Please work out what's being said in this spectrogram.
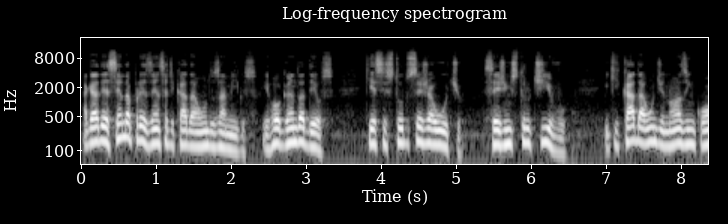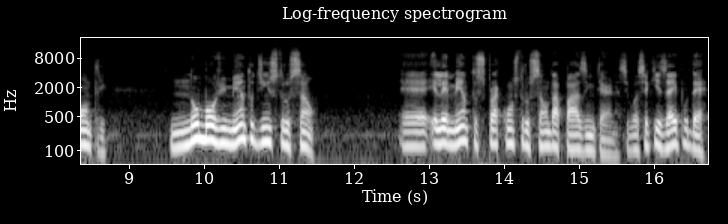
agradecendo a presença de cada um dos amigos e rogando a Deus que esse estudo seja útil, seja instrutivo e que cada um de nós encontre no movimento de instrução é, elementos para a construção da paz interna. Se você quiser e puder,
